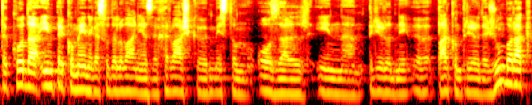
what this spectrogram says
tako da in prekomernega sodelovanja s hrvaškim mestom Ozalj in, Parkom prirode Žumberak.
